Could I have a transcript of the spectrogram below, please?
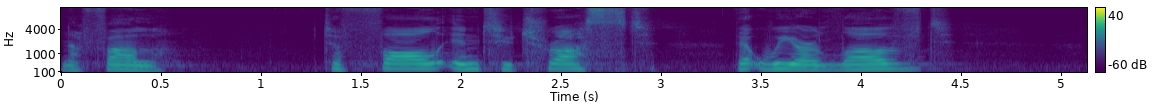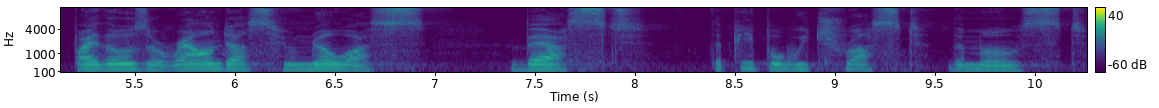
Nafal, to fall into trust that we are loved by those around us who know us best, the people we trust the most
